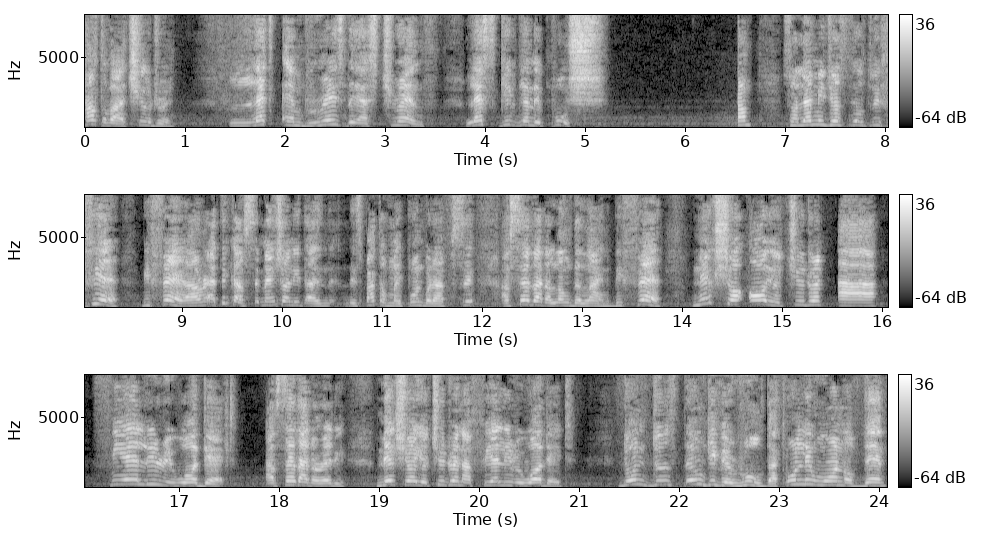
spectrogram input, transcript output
out of our children. Let's embrace their strength. Let's give them a push. So let me just uh, be fair. Be fair. I think I've mentioned it as part of my point, but I've said I've said that along the line. Be fair. Make sure all your children are fairly rewarded. I've said that already. Make sure your children are fairly rewarded. Don't do don't give a rule that only one of them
